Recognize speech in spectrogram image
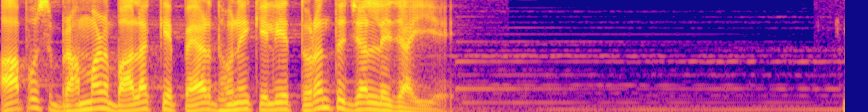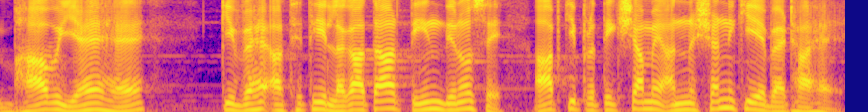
आप उस ब्राह्मण बालक के पैर धोने के लिए तुरंत जल ले जाइए। भाव यह है कि वह अतिथि लगातार तीन दिनों से आपकी प्रतीक्षा में अन्नशन किए बैठा है।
